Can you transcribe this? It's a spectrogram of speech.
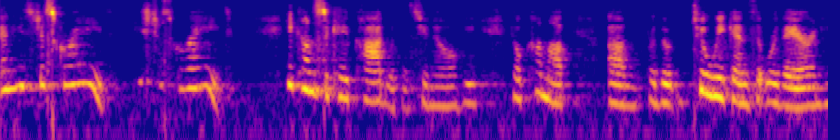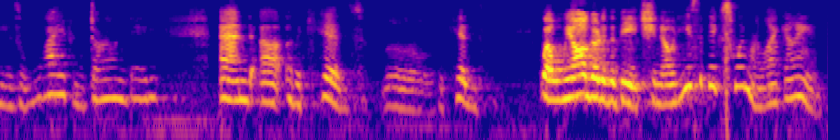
and he's just great. He's just great. He comes to Cape Cod with us, you know. He he'll come up um, for the two weekends that we're there, and he has a wife and a darling baby, and uh, oh, the kids, oh, the kids. Well, when we all go to the beach, you know, and he's a big swimmer like I am.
